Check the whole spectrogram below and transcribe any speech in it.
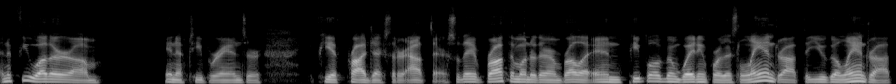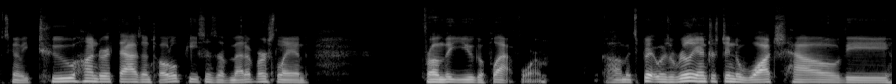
and a few other um, NFT brands or PF projects that are out there. So they've brought them under their umbrella, and people have been waiting for this land drop, the Yuga land drop. It's going to be 200,000 total pieces of metaverse land from the Yuga platform. Um, it's been, it was really interesting to watch how the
